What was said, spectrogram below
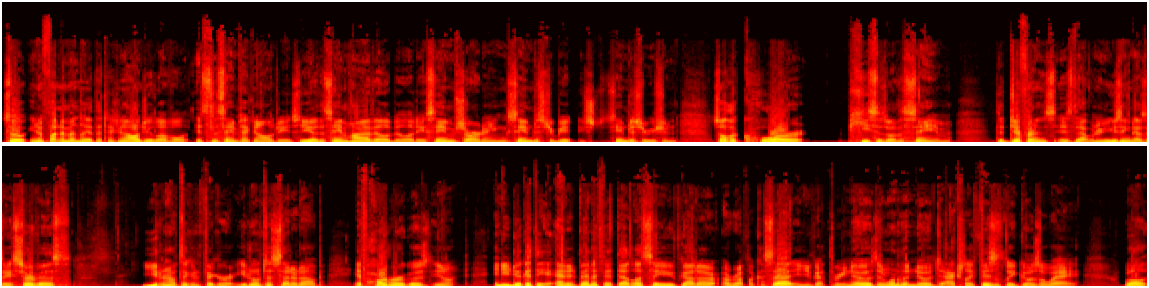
So, you know, fundamentally at the technology level, it's the same technology. So you have the same high availability, same sharding, same distribu- same distribution. So the core pieces are the same. The difference is that when you're using it as a service, you don't have to configure it. You don't have to set it up. If hardware goes, you know, and you do get the added benefit that let's say you've got a, a replica set and you've got three nodes and one of the nodes actually physically goes away. Well,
